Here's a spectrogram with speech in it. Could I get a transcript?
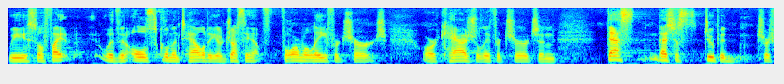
we still fight with an old school mentality of dressing up formally for church or casually for church. And that's, that's just stupid church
